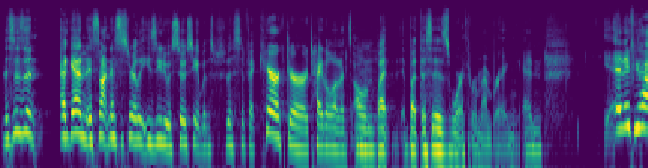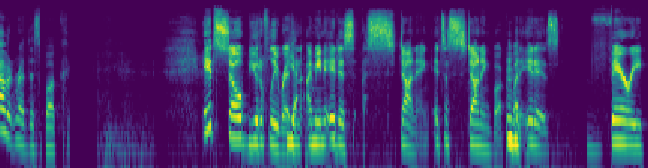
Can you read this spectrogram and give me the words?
this isn't again, it's not necessarily easy to associate with a specific character or title on its own, mm. but but this is worth remembering. And and if you haven't read this book, It's so beautifully written. Yeah. I mean, it is stunning. It's a stunning book, but it is very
